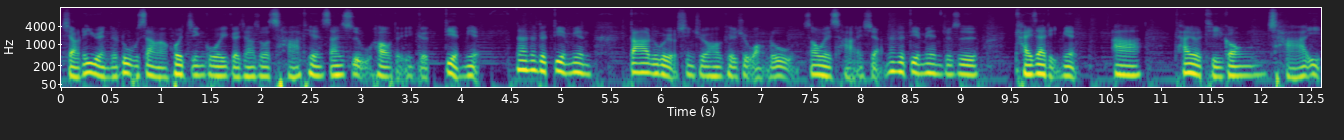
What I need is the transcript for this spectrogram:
小笠园的路上啊，会经过一个叫做茶田三十五号的一个店面。那那个店面，大家如果有兴趣的话，可以去网络稍微查一下。那个店面就是开在里面啊，它有提供茶饮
